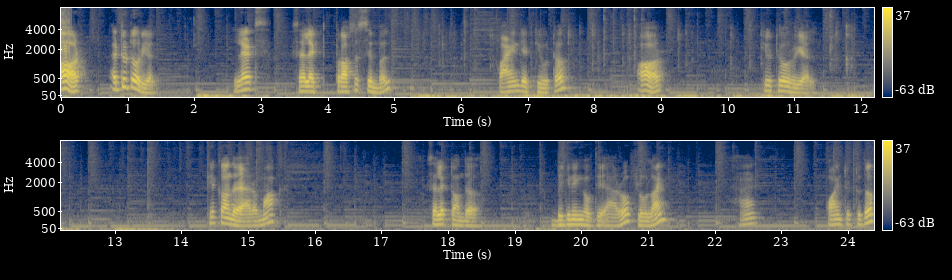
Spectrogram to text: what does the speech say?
or a tutorial. Let's select process symbol, find a tutor or tutorial. Click on the arrow mark select on the beginning of the arrow flow line and point it to the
